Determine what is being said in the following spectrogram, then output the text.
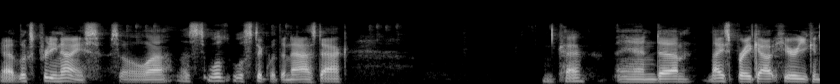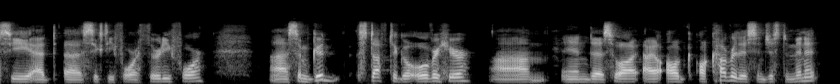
yeah, it looks pretty nice. So uh, let's we'll we'll stick with the Nasdaq. Okay, and um, nice breakout here. You can see at uh, 64.34. Uh, some good stuff to go over here, um, and uh, so I, will I'll cover this in just a minute.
